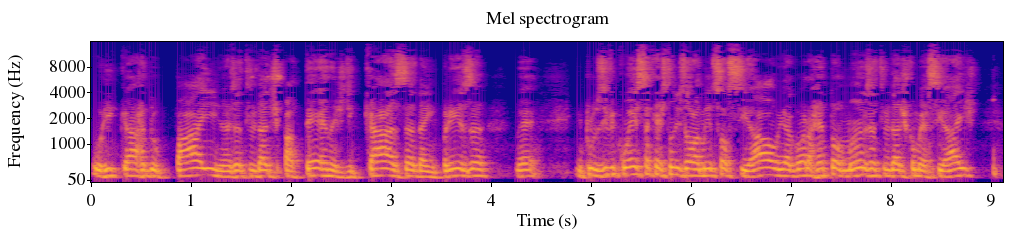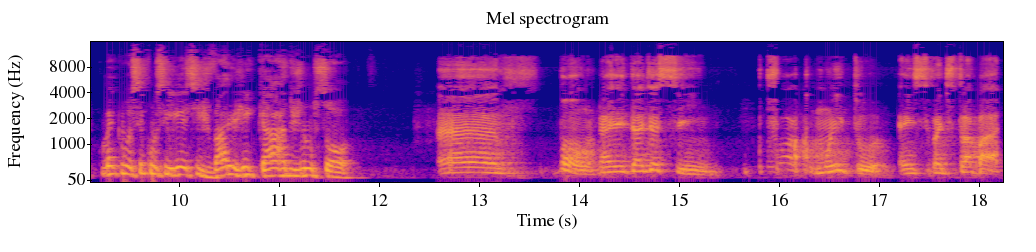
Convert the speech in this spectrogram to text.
o Ricardo pai nas atividades paternas de casa, da empresa, né? inclusive com essa questão de isolamento social e agora retomando as atividades comerciais. Como é que você concilia esses vários Ricardos num só? Ah, bom, na realidade, assim, foco muito é em cima de trabalho.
